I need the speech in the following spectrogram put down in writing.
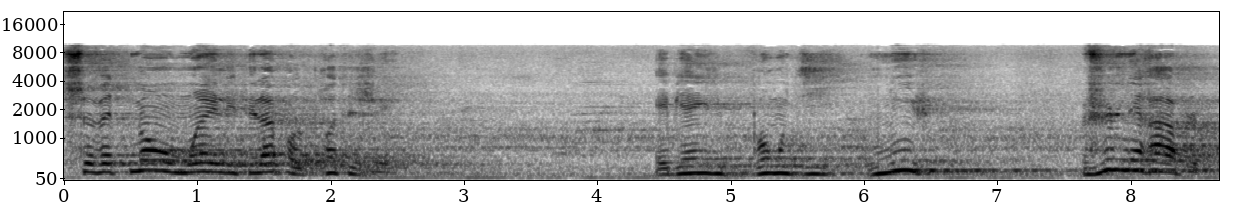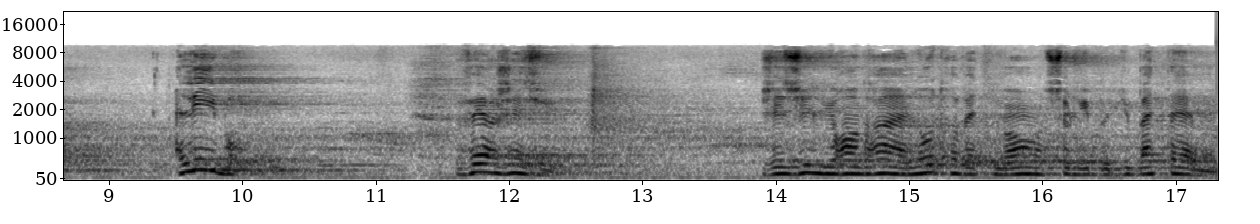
ce vêtement, au moins, il était là pour le protéger. Eh bien, il bondit, nu, vulnérable, libre, vers Jésus. Jésus lui rendra un autre vêtement, celui du baptême,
